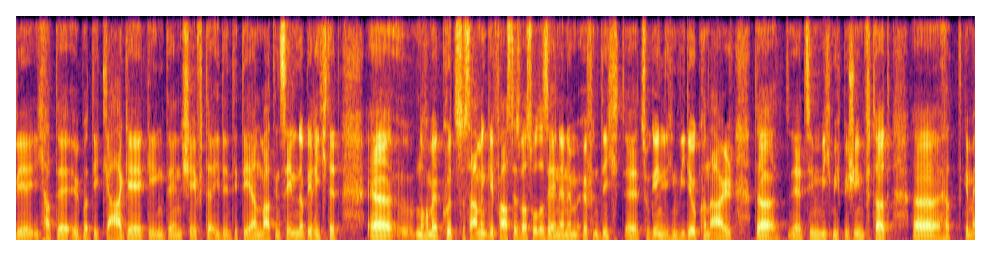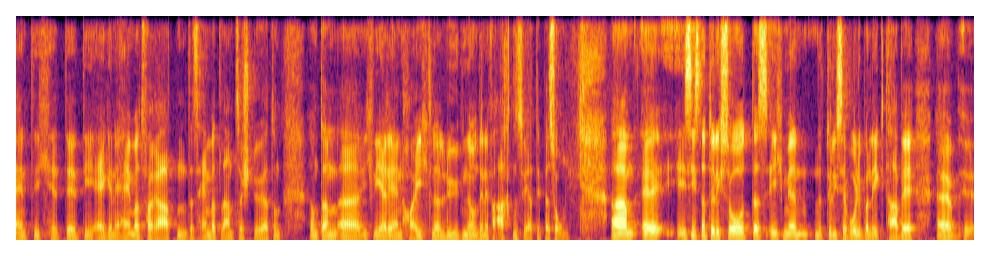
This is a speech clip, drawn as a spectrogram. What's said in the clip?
ich hatte über die Klage gegen den Chef der Identitären Martin Sellner berichtet. noch einmal kurz zusammengefasst, es war so, dass er in einem öffentlich zugänglichen Videokanal da ziemlich mich beschimpft hat. Er hat gemeint, ich hätte die eigene Heimat verraten das Heimatland zerstört und, und dann äh, ich wäre ein Heuchler, Lügner und eine verachtenswerte Person. Ähm, äh, es ist natürlich so, dass ich mir natürlich sehr wohl überlegt habe, äh, äh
